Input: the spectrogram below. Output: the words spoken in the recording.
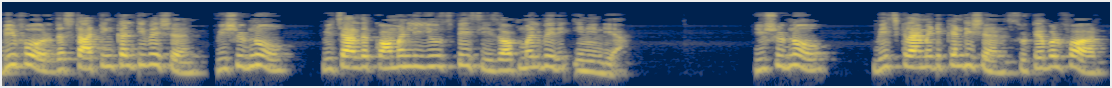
Before the starting cultivation, we should know which are the commonly used species of mulberry in India. You should know which climatic conditions suitable for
